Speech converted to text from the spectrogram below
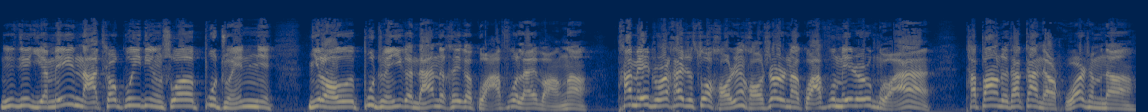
你这也没哪条规定说不准你你老不准一个男的和一个寡妇来往啊？他没准儿还是做好人好事儿呢，寡妇没人管，他帮着他干点活什么的。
